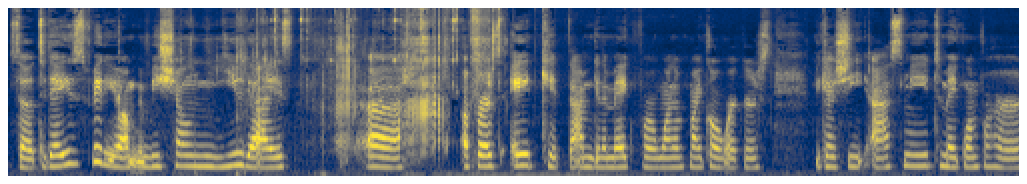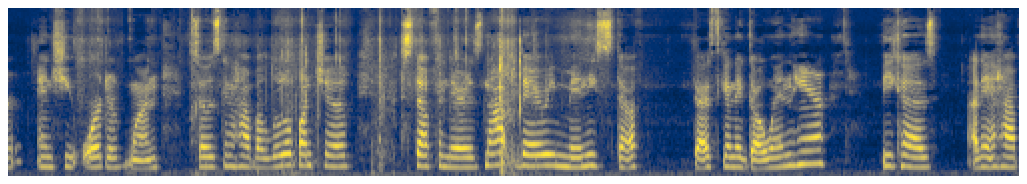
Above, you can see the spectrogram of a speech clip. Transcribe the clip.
So today's video, I'm going to be showing you guys uh, a first aid kit that I'm going to make for one of my coworkers because she asked me to make one for her and she ordered one. So it's going to have a little bunch of stuff in there. It's not very many stuff that's going to go in here because I didn't have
